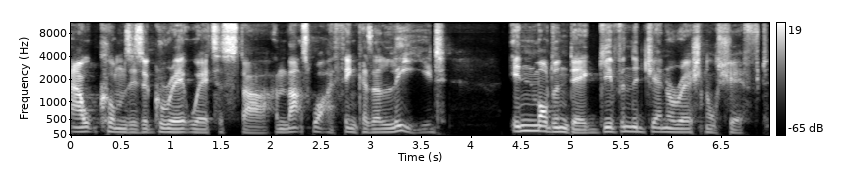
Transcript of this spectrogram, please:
outcomes is a great way to start. And that's what I think as a lead in modern day, given the generational shift,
